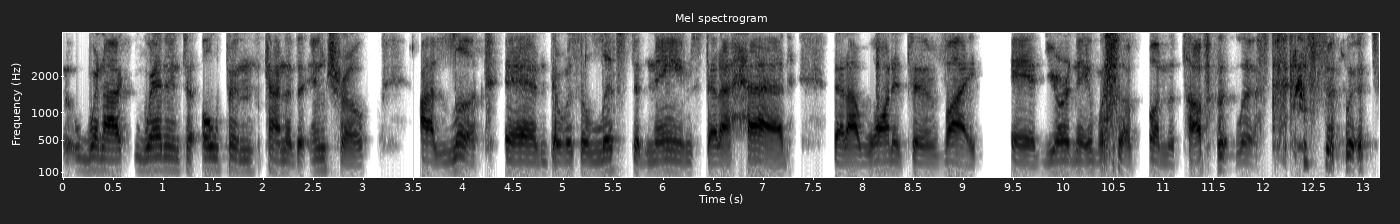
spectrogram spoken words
when I went into open kind of the intro. I looked and there was a list of names that I had that I wanted to invite and your name was up on the top of the list. so it's,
